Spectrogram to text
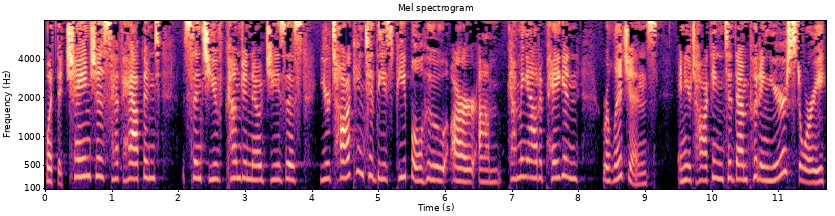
what the changes have happened since you've come to know Jesus. You're talking to these people who are um, coming out of pagan religions, and you're talking to them, putting your story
